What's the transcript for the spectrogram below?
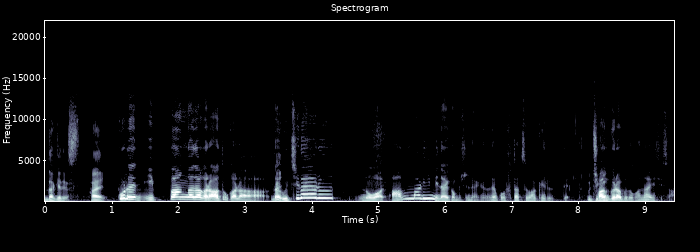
だけです。はい。これ、一般がだから後からだうちがやるのはあんまり意味ないかもしれないけどね。これ2つ分けるって。ファンクラブとかないしさ。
